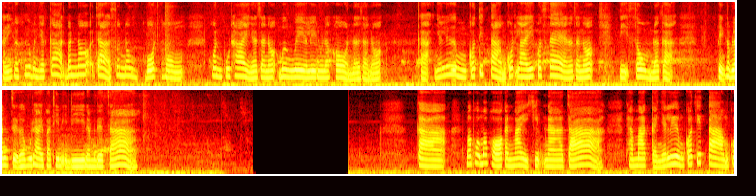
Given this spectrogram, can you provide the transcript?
อันนี้ก็คือบรรยากาศบ้านเนาะจ้าส้นน้องบดของคนผู้ไทยนะจ๊ะเนาะเมืองเวเรนุนครนะจ๊ะเนาะกะอย่าลืมกดติดตามกดไลค์กดแชร์นะจ๊ะเนาะติส้มแล้วกะเป็นกำลังเจอผู้ไทยพาทินอินดีนะมเด้อจ้ากะมาพบมาพอกันใหม่คลิปหน้าจ้า ถ้ามากกันอย่าลืมกดติดตาม ก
